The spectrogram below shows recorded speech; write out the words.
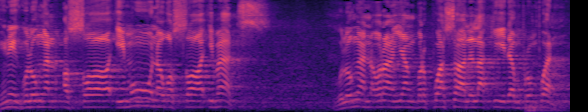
Ini golongan as-saimun was-saimat. Golongan orang yang berpuasa lelaki dan perempuan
